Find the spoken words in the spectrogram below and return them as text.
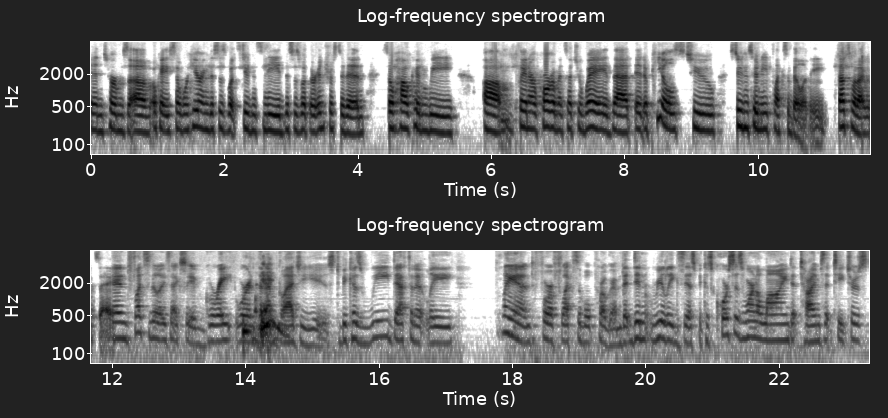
in terms of okay so we're hearing this is what students need this is what they're interested in so how can we um, plan our program in such a way that it appeals to students who need flexibility. That's what I would say. And flexibility is actually a great word that I'm glad you used because we definitely planned for a flexible program that didn't really exist because courses weren't aligned at times that teachers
